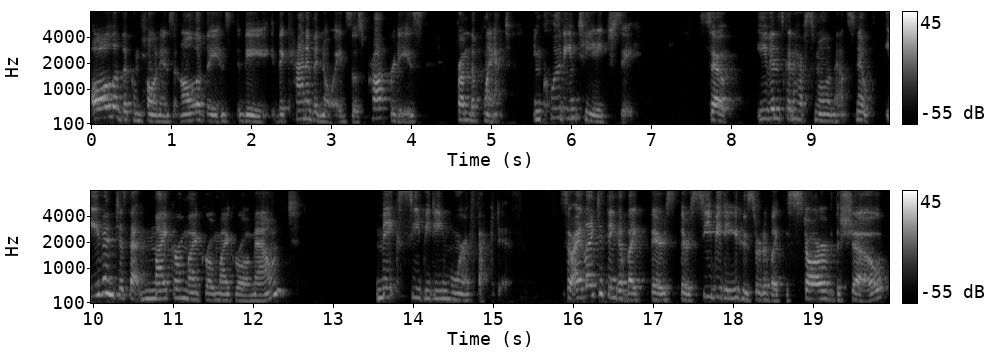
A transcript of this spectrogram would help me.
all of the components and all of the, the, the cannabinoids, those properties from the plant, including THC. So even it's going to have small amounts. No, even just that micro, micro, micro amount makes CBD more effective. So I like to think of like there's there's CBD who's sort of like the star of the show,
